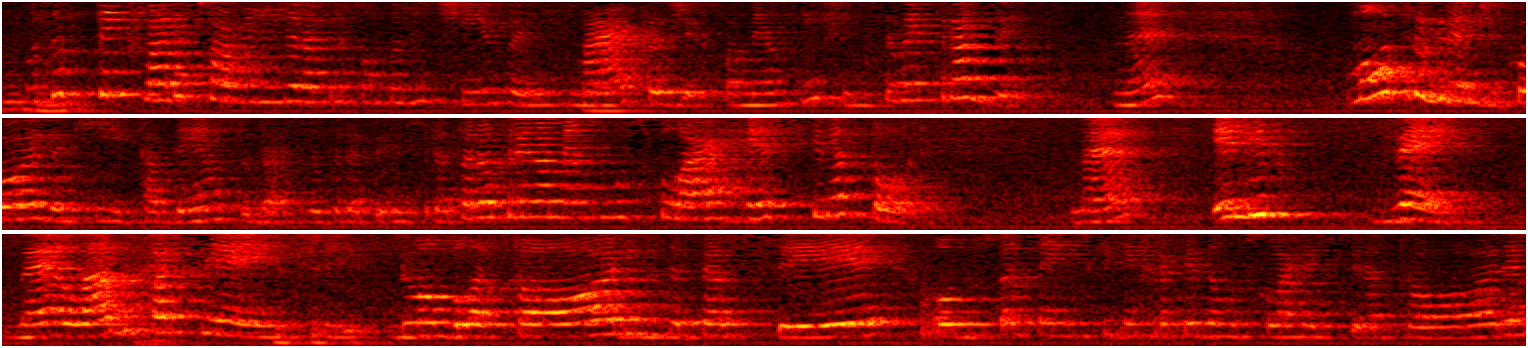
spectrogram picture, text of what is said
Uhum. Você tem várias formas de gerar pressão positiva e marcas de equipamentos, enfim, que você vai trazer, né? Uma outra grande coisa que está dentro da fisioterapia respiratória é o treinamento muscular respiratório. Né? Ele vem né, lá do paciente do ambulatório, do DPLC, ou dos pacientes que têm fraqueza muscular respiratória.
